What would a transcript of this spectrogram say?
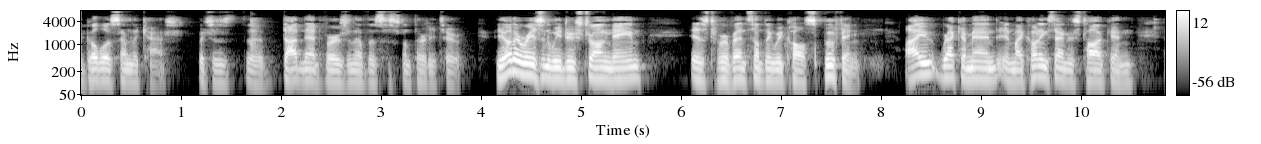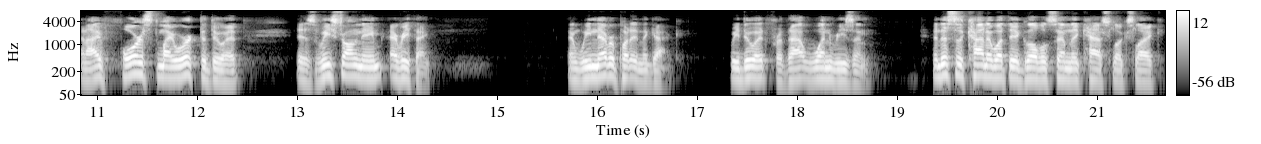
the Global Assembly Cache, which is the .NET version of the System 32. The other reason we do strong name is to prevent something we call spoofing. I recommend in my coding standards talk, and, and I've forced my work to do it, is we strong name everything. And we never put it in the GAC. We do it for that one reason. And this is kind of what the Global Assembly Cache looks like.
